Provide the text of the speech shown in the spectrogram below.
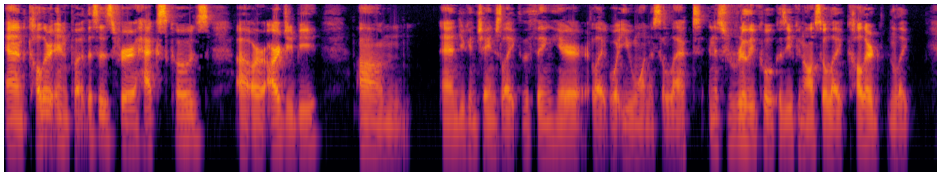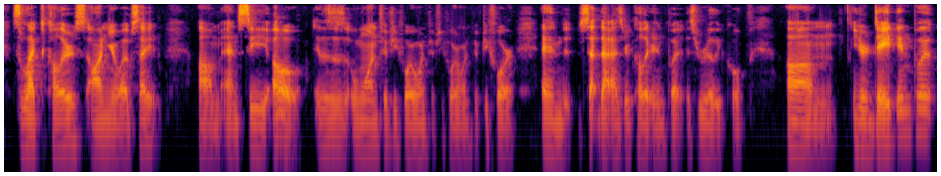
and color input. This is for hex codes uh, or RGB. Um, and you can change like the thing here, like what you want to select. And it's really cool because you can also like color, like select colors on your website um, and see, oh, this is 154, 154, 154, and set that as your color input. It's really cool. Um, your date input,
